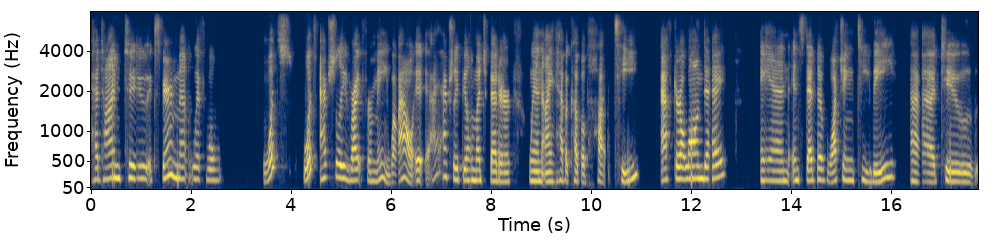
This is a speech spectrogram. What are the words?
had time to experiment with well what's what's actually right for me? Wow it, i actually feel much better when i have a cup of hot tea after a long day. And instead of watching tv uh, to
